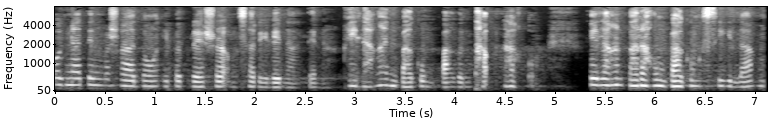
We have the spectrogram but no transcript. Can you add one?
Huwag natin masyadong ipe-pressure ang sarili natin na kailangan bagong-bagong tao na ako. Kailangan para akong bagong silang.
